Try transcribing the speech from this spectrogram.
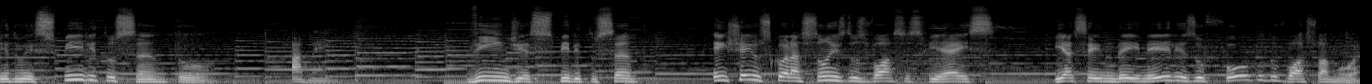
e do Espírito Santo. Amém. Vinde, Espírito Santo, enchei os corações dos vossos fiéis e acendei neles o fogo do vosso amor.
